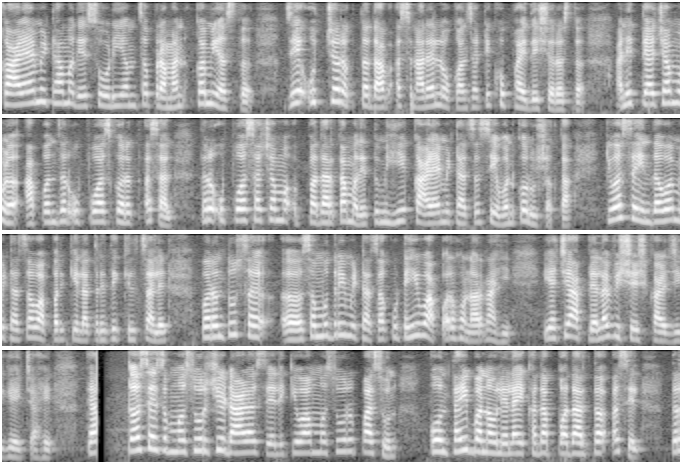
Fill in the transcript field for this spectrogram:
काळ्या मिठामध्ये सोडियमचं प्रमाण कमी असतं जे उच्च रक्तदाब असणाऱ्या लोकांसाठी खूप फायदेशीर असतं. आणि त्याच्यामुळं आपण जर उपवास करत असाल तर उपवासाच्या म पदार्थामध्ये तुम्ही हे काळ्या मिठाचं सेवन करू शकता किंवा सैंदव मिठाचा वापर केला तरी देखील चालेल. परंतु स समुद्री मिठाचा कुठेही वापर होणार नाही. याची आपल्याला विशेष काळजी घ्यायची आहे. त्या तसेच मसूरची डाळ असेल किंवा मसूरपासून कोणताही बनवलेला एखादा पदार्थ असेल तर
